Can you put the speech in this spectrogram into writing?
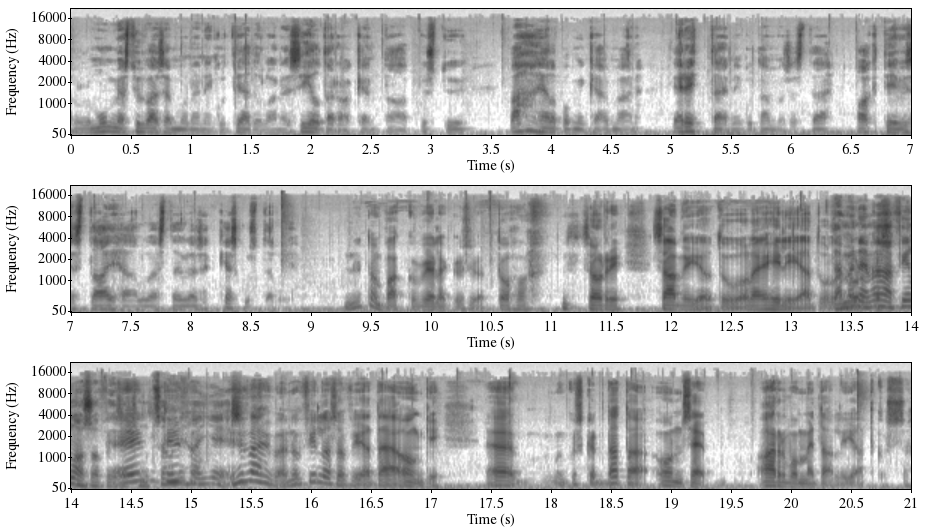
On ollut mun mielestä hyvä semmoinen niin kuin tietynlainen silta rakentaa, pystyy vähän helpommin käymään erittäin niin kuin tämmöisestä aktiivisesta aihealueesta yleensä keskusteluja. Nyt on pakko vielä kysyä tuohon. Sori, Sami joutuu olemaan hiljaa tuolla Tämä menee vähän filosofiseksi, Ei, mutta se on hyvä, ihan jees. Hyvä, hyvä. No filosofia tämä onkin. Ö, koska data on se arvometalli jatkossa,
